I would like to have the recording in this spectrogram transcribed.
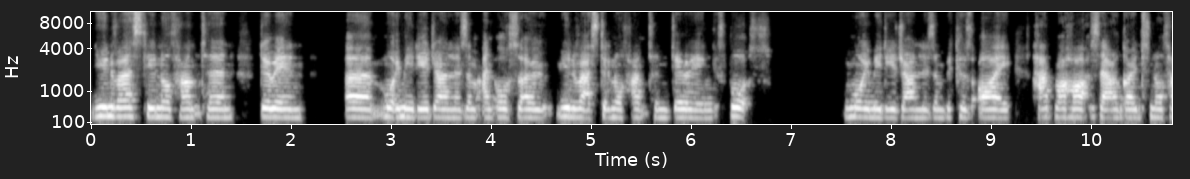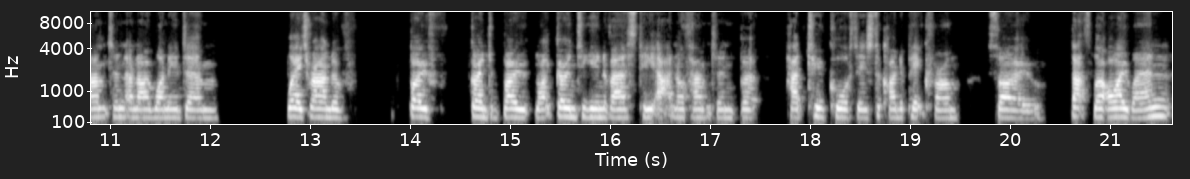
University of Northampton doing um, multimedia journalism and also University of Northampton doing sports multimedia journalism because I had my heart set on going to Northampton and I wanted um ways round of both going to both like going to university at Northampton but had two courses to kind of pick from. So that's where I went,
